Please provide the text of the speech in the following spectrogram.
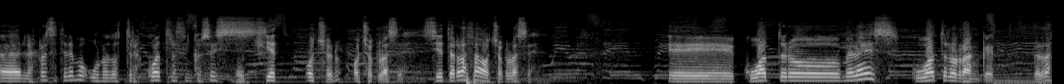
Eh, en las clases tenemos 1, 2, 3, 4, 5, 6, Ocho. 7, 8, ¿no? 8 clases. 7 razas, 8 clases. Eh, 4 melees, 4 ranked, ¿verdad?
